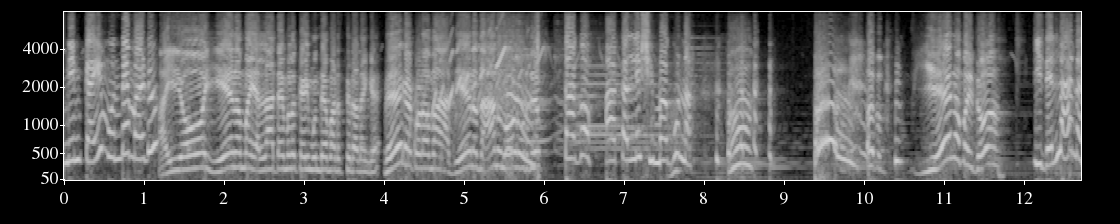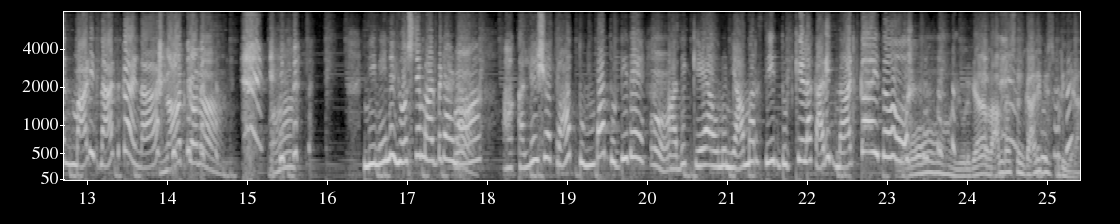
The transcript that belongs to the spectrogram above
ನಿನ್ ಕೈ ಮುಂದೆ ಮಾಡು. ಅಯ್ಯೋ ಏನಮ್ಮ ಎಲ್ಲಾ ಟೈಮಲ್ಲೂ ಕೈ ಮುಂದೆ ಮಾಡಿಸ್ತೀರಾ ನಂಗೆ? ಬೇಗ ಕೊಡಮ್ಮ ಅದೇನು ನಾನು ನೋಡಿದ್ರೆ ತಗೋ ಆ ಕಲ್ಲಿ ಮಗುನ ಏನಮ್ಮ ಇದು? ಇದೆಲ್ಲ ನನ್ ಮಾಡಿದ್ ನಾಟಕ ಅಣ್ಣ. ನಾಟಕನ? ನೀನೇನು ಯೋಚನೆ ಮಾಡ್ಬೇಡ ಅಣ್ಣ. ಆ ಕಲ್ಲೇಶ್ ಹತ್ರ ತುಂಬಾ ದುಡ್ಡಿದೆ. ಅದಕ್ಕೆ ಅವನು ನ್ಯಾಮರ್ಸಿ ದುಡ್ಡು ಕೇಳಕ್ ಆಡಿದ್ ನಾಟಕ ಇದು. ಇವಳಿಗೆ ರಾಮದಾಸ್ ಗಾಳಿ ಬೀಸ್ಬಿಡಿಯಾ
